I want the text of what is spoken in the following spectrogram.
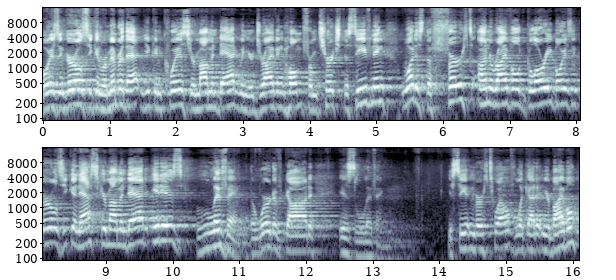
Boys and girls you can remember that and you can quiz your mom and dad when you're driving home from church this evening. What is the first unrivaled glory boys and girls? You can ask your mom and dad. It is living. The word of god is living you see it in verse 12? Look at it in your Bible.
